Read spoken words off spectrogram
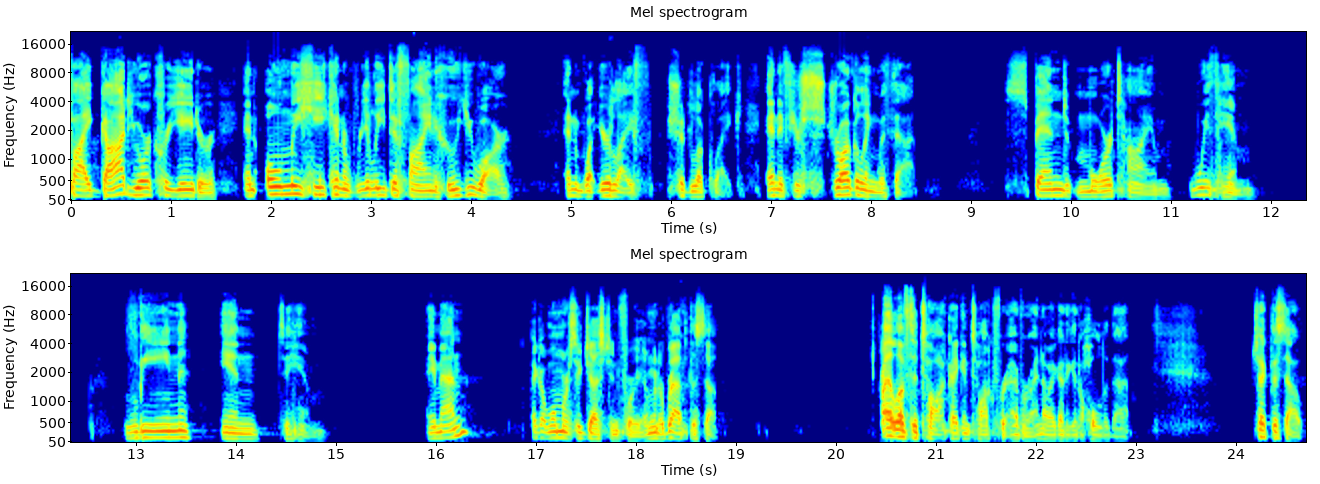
by God, your creator, and only He can really define who you are and what your life should look like. And if you're struggling with that, spend more time with Him. Lean into Him. Amen? I got one more suggestion for you. I'm going to wrap this up. I love to talk. I can talk forever. I know I got to get a hold of that. Check this out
